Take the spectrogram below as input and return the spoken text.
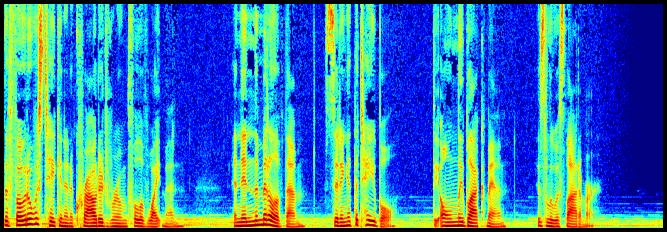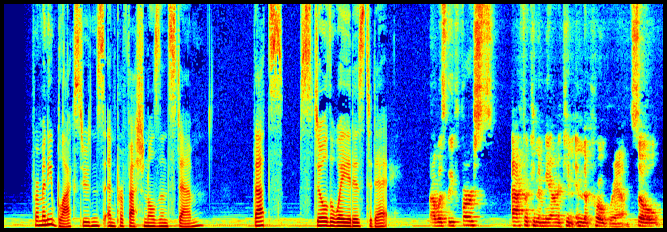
The photo was taken in a crowded room full of white men, and in the middle of them, sitting at the table, the only black man, is Lewis Latimer. For many black students and professionals in STEM, that's still the way it is today. I was the first African American in the program. So,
